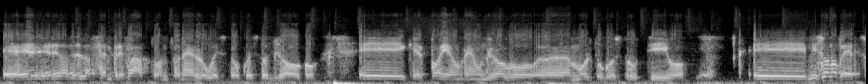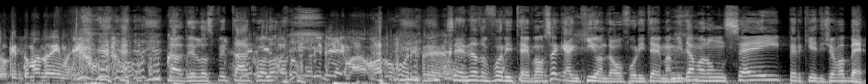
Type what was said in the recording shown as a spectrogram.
Eh, l'ha sempre fatto Antonello questo, questo gioco, e che poi è un, è un gioco eh, molto costruttivo. E mi sono perso, che domanda mi hai No, dello spettacolo. Vado fuori tema, vado fuori tema. Sei andato fuori tema, sai che anch'io andavo fuori tema, mi davano un 6 perché dicevo vabbè,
